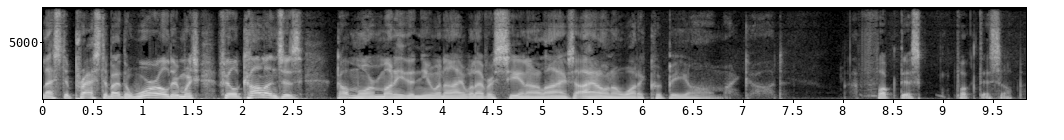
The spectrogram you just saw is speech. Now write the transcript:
less depressed about the world in which Phil Collins has got more money than you and I will ever see in our lives? I don't know what it could be. Oh my God, fuck this, fuck this up.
